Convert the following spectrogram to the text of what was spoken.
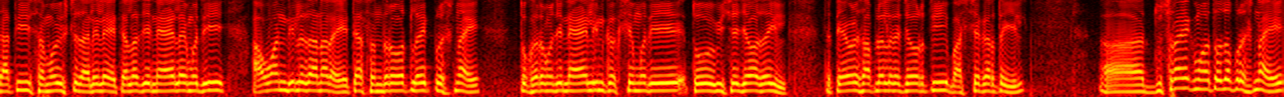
जाती समाविष्ट झालेल्या आहे त्याला जे न्यायालयामध्ये आव्हान दिलं जाणार आहे त्या संदर्भातला एक प्रश्न आहे. तो खरं म्हणजे न्यायालयीन कक्षेमध्ये तो विषय जेव्हा जाईल तर त्यावेळेस आपल्याला त्याच्यावरती भाष्य करता येईल. दुसरा एक महत्त्वाचा प्रश्न आहे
